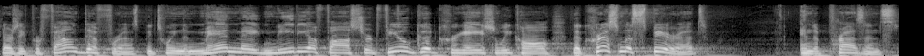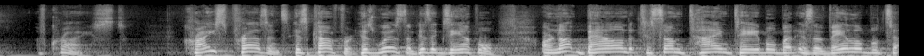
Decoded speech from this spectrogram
there's a profound difference between the man made, media fostered, feel good creation we call the Christmas spirit and the presence of Christ. Christ's presence, his comfort, his wisdom, his example are not bound to some timetable, but is available to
